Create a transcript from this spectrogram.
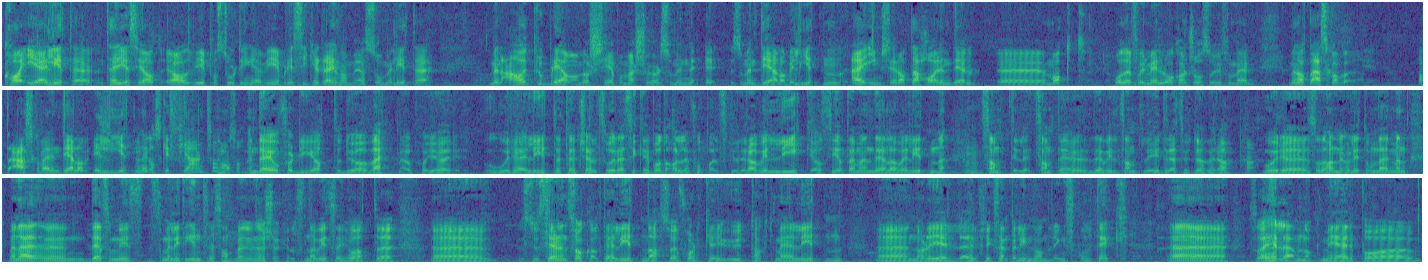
hva er elite? Terje sier at ja, vi på Stortinget vi blir sikkert regna med som elite. Men jeg har problemer med å se på meg sjøl som, eh, som, en del av eliten. Jeg innser at jeg har en del uh, makt, både formell og kanskje også uformell. Men at jeg skal at jeg skal være en del av eliten, det er ganske fjernt for meg. Altså. Men, det er jo fordi at du har vært med på å gjøre ordet elite til et skjellsord. Jeg er sikker på at alle fotballspillere vil like å si at de er en del av elitene. Mm. Samtidig, samtidig, det vil samtlige idrettsutøvere. Ja. Hvor, eh, så det handler jo litt om det. Men, men jeg, eh, det som, som, er litt interessant med undersøkelsen, da viser jo at uh, hvis du ser den såkalte eliten, da, så er folket i utakt med eliten uh, når det gjelder f.eks. innvandringspolitikk. Eh, så heller de nok mer på,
